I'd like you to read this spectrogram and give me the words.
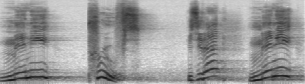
many proofs. You see that? Many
